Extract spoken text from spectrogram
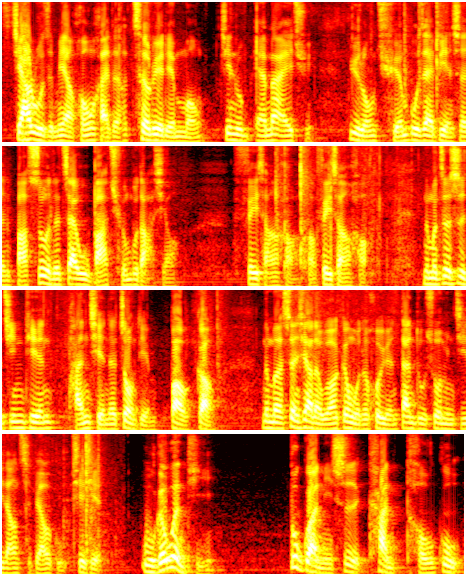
加入怎么样？红海的策略联盟，进入 MIH，玉龙全部在变身，把所有的债务把它全部打消，非常好，好，非常好。那么这是今天盘前的重点报告。那么剩下的我要跟我的会员单独说明几档指标股，谢谢。五个问题，不管你是看投顾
